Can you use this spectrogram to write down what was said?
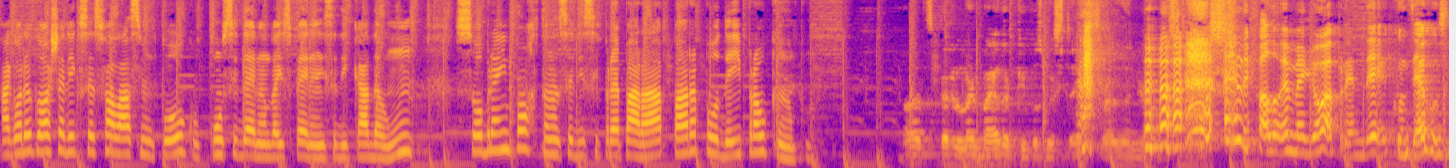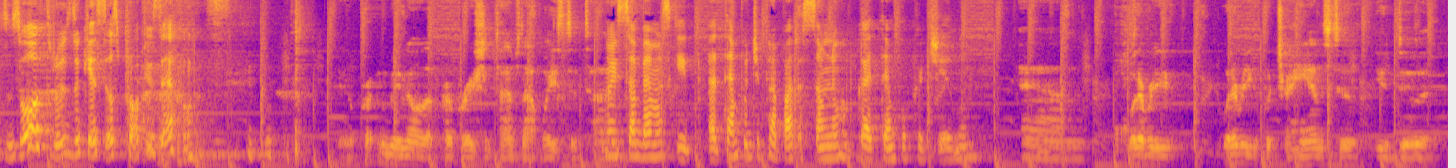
Agora eu gostaria que vocês falassem um pouco, considerando a experiência de cada um, sobre a importância de se preparar para poder ir para o campo. Ele falou é melhor aprender com os erros dos outros do que seus próprios erros. we know that preparation time's not wasted time. Nós sabemos que é tempo de preparação nunca é tempo perdido. And whatever you whatever you put your hands to, you do it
